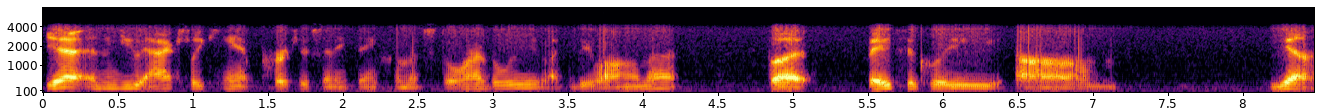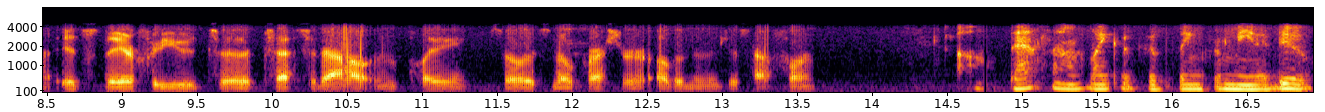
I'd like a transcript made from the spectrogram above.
Yeah, and you actually can't purchase anything from the store, I believe. I could be wrong on that. But basically, um, yeah, it's there for you to test it out and play. So it's no pressure other than to just have fun. Oh, that sounds like a good thing for me to do.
